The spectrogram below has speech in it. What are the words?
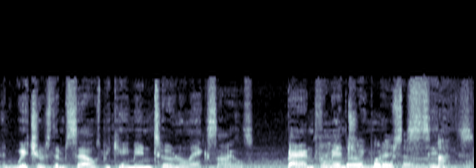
And Witchers themselves became internal exiles, banned from entering most cities.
